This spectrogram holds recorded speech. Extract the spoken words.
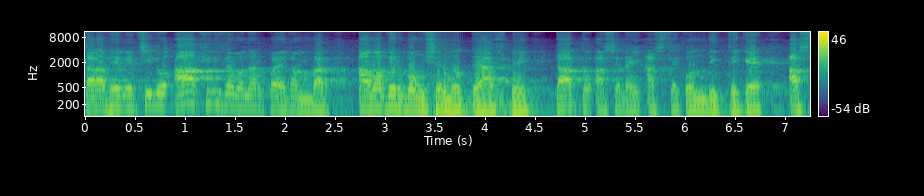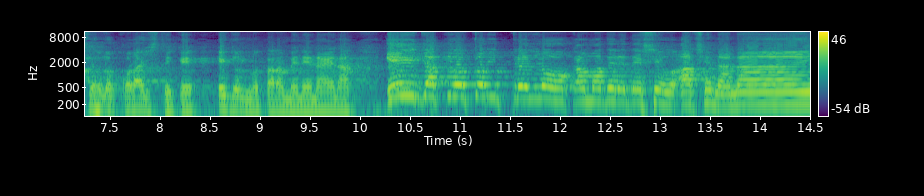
তারা ভেবেছিল জামানার পয়গম্বর আমাদের বংশের মধ্যে আসবে। তা তো আসে নাই আসতে কোন দিক থেকে? আসতে হলো কোরাইশ থেকে এই জন্য তারা মেনে নেয় না। এই জাতীয় চরিত্রের লোক আমাদের দেশেও আছে না নাই?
